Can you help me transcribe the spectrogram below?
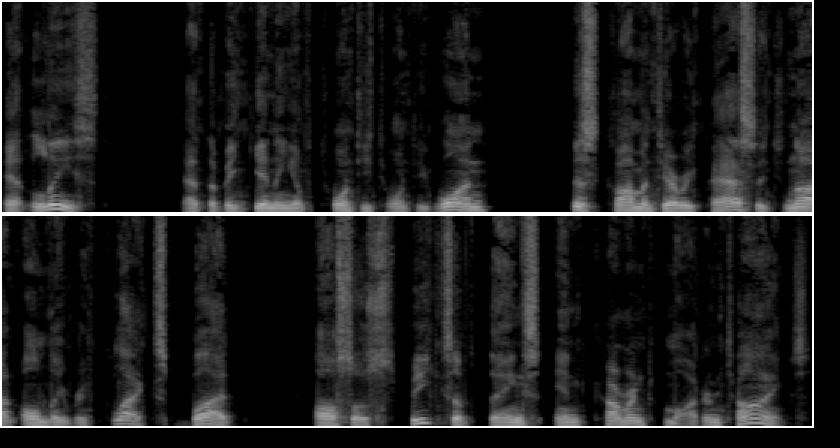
at least at the beginning of 2021, this commentary passage not only reflects but also speaks of things in current modern times.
